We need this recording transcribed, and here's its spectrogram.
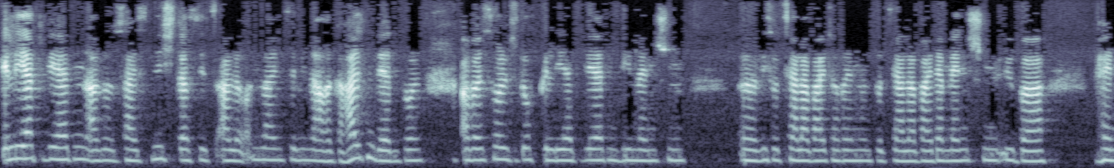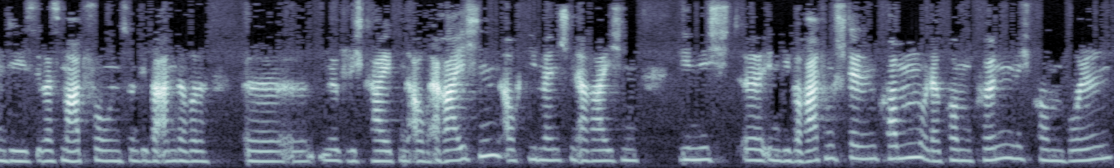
gelehrt werden. Also das heißt nicht, dass jetzt alle Online-Seminare gehalten werden sollen, aber es sollte doch gelehrt werden, wie Menschen, äh, wie Sozialarbeiterinnen und Sozialarbeiter Menschen über Handys, über Smartphones und über andere Möglichkeiten auch erreichen, auch die Menschen erreichen, die nicht äh, in die Beratungsstellen kommen oder kommen können, nicht kommen wollen.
